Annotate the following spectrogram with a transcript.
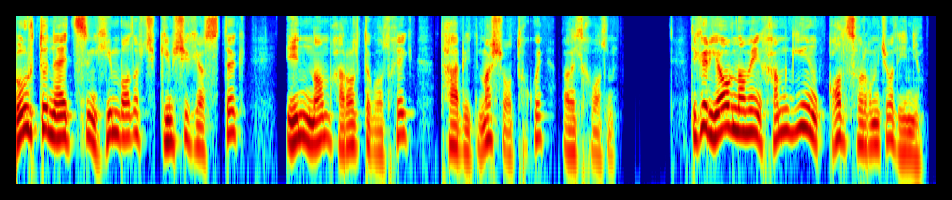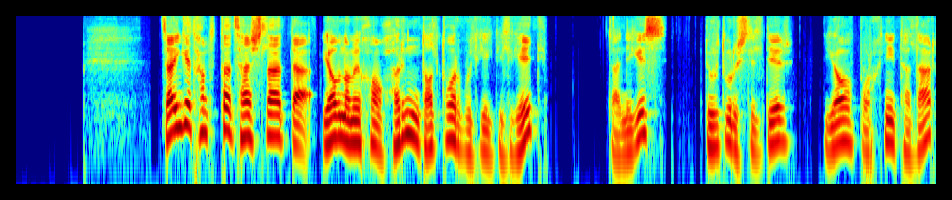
Өөртөө найдсан хэн боловч гимших ёстойг энэ ном харуулдаг болохыг та бид маш удахгүй ойлгох болно. Тэгэхээр Йов номын хамгийн гол сургамж бол энэ юм. За ингээд хамтдаа цаашлаад Йов номынхон 27 дугаар бүлгийг дэлгээд за нэгээс 4 дугаар эшлэлдэр Йов бурхны талаар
